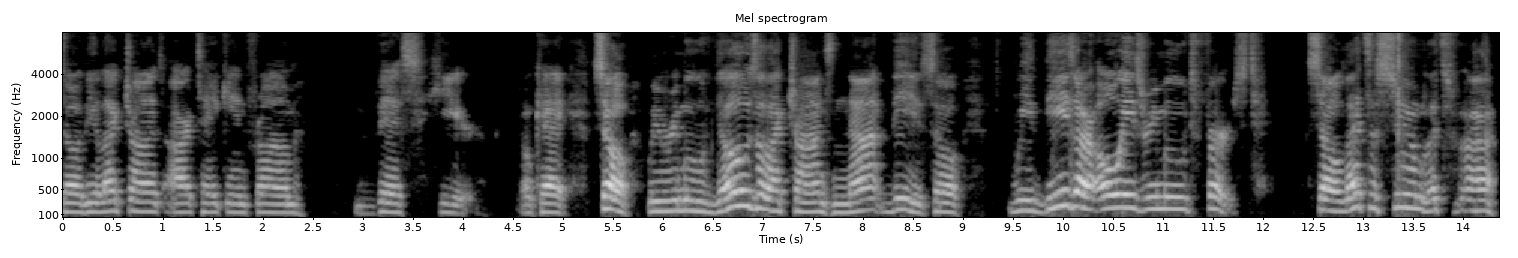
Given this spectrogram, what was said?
So the electrons are taken from this here. Okay, so we remove those electrons, not these. So we these are always removed first. So let's assume, let's uh,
